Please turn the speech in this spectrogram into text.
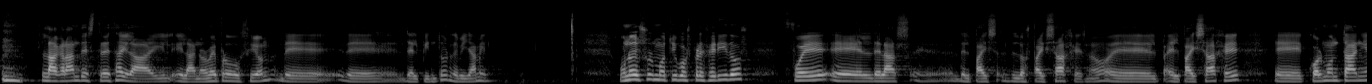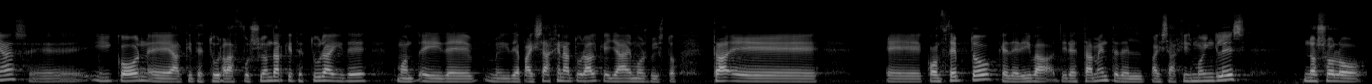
gran destreza y la, enorme producción del pintor, de Villamil. Uno de sus motivos preferidos fue eh, el de, eh, los paisajes, el, paisaje eh, con montañas y con arquitectura, la fusión de arquitectura y de, paisaje natural que ya hemos visto. concepto que deriva directamente del paisajismo inglés, no solo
